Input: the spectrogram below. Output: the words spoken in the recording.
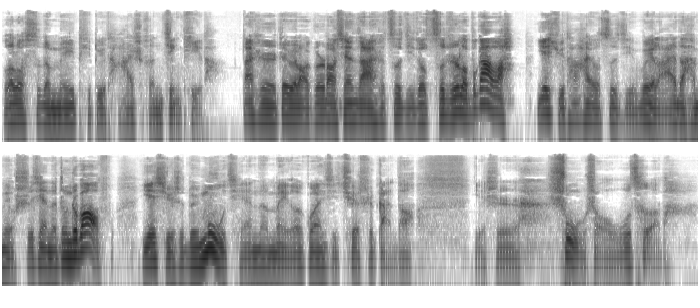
俄罗斯的媒体对他还是很警惕的。但是这位老哥到现在是自己就辞职了，不干了。也许他还有自己未来的还没有实现的政治抱负，也许是对目前的美俄关系确实感到也是束手无策吧。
